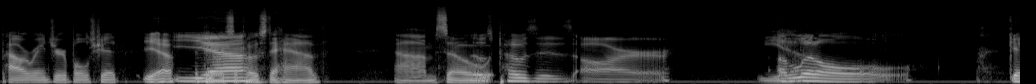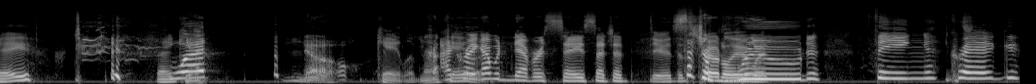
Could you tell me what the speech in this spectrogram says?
Power Ranger bullshit Yeah. that they were Yeah, supposed to have? Um, so those poses are yeah. a little. Gay. Thank you, What? No, Caleb? Now, I, Caleb. Craig. I would never say such a Dude, that's such totally a what, rude thing, Craig.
